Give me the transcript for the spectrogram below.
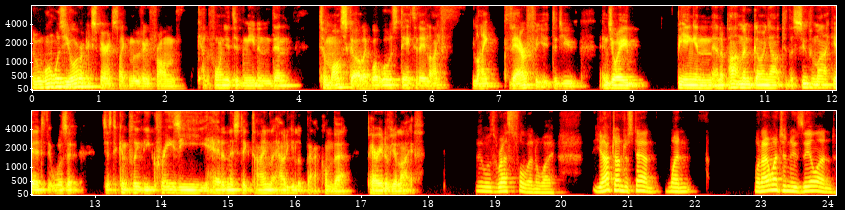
what was your experience like moving from California to Dunedin then to Moscow? Like, what, what was day to day life like there for you? Did you enjoy being in an apartment, going out to the supermarket? Was it just a completely crazy hedonistic time? Like, how do you look back on that period of your life? It was restful in a way. You have to understand when when I went to New Zealand,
